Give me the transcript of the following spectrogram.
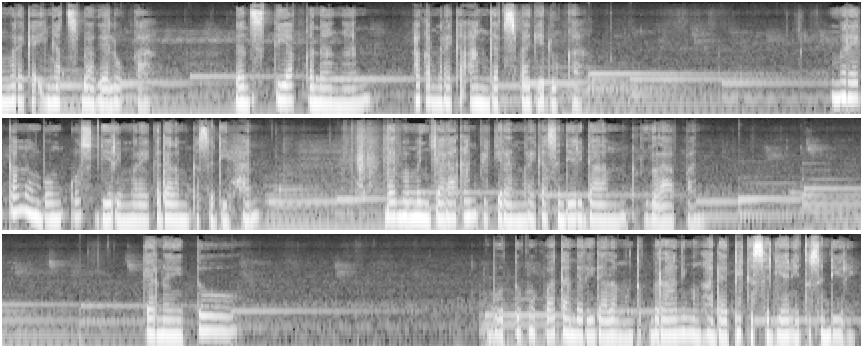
mereka ingat sebagai luka, dan setiap kenangan akan mereka anggap sebagai duka. Mereka membungkus diri mereka dalam kesedihan dan memenjarakan pikiran mereka sendiri dalam kegelapan. Karena itu, butuh kekuatan dari dalam untuk berani menghadapi kesedihan itu sendiri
